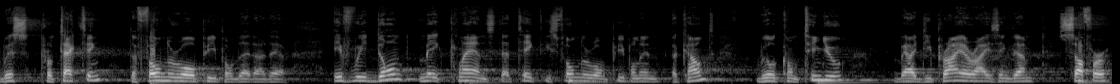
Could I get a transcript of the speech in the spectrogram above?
with protecting the vulnerable people that are there. If we don't make plans that take these vulnerable people in account, we'll continue by deprioritizing them, suffer,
